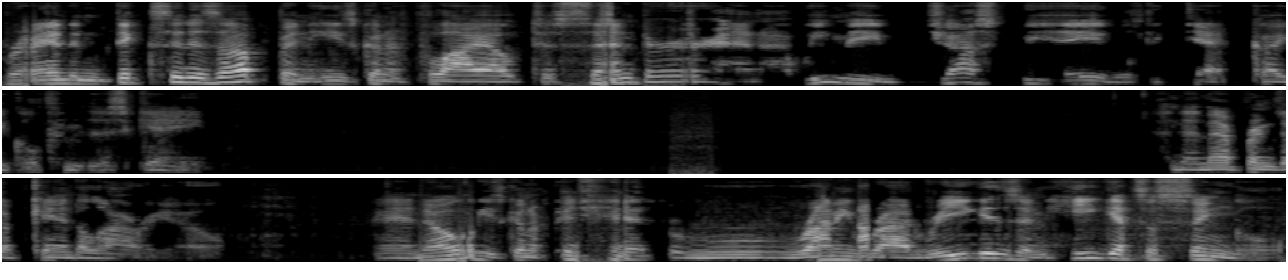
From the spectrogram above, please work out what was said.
Brandon Dixon is up, and he's going to fly out to center, and uh, we may just be able to get Keuchel through this game. And then that brings up Candelario. And no, he's going to pinch hit Ronnie Rodriguez, and he gets a single.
